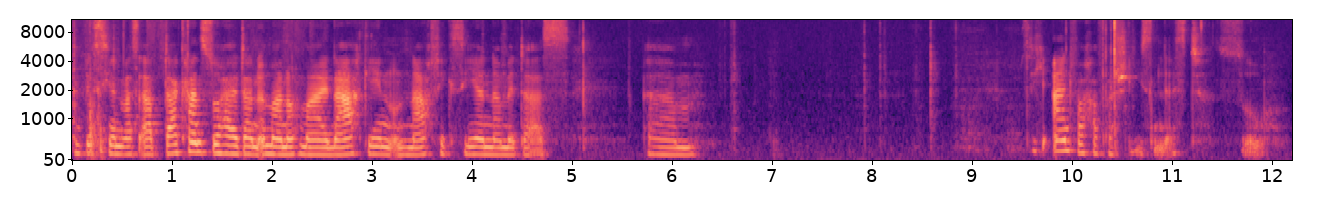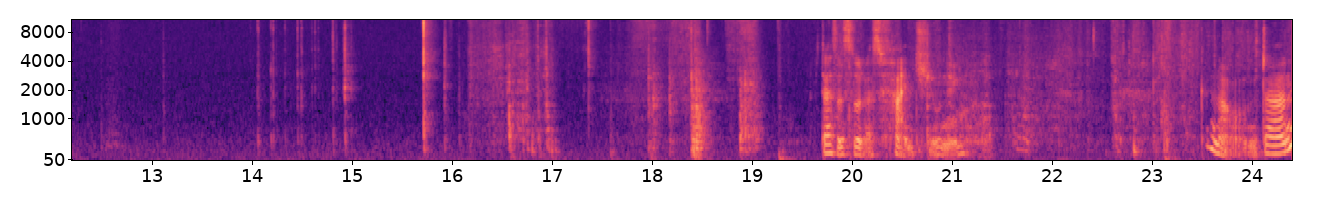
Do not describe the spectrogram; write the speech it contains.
ein bisschen was ab. Da kannst du halt dann immer noch mal nachgehen und nachfixieren, damit das ähm, sich einfacher verschließen lässt. So. Das ist so das Feintuning. Genau, und dann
